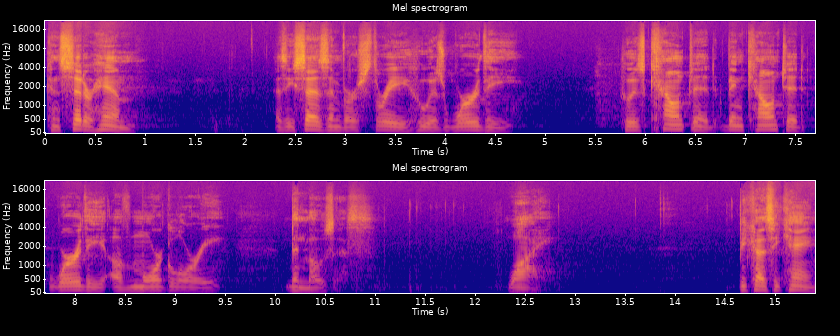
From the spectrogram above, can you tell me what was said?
Consider him, as he says in verse 3, who is worthy, who has counted, been counted worthy of more glory than Moses. Why? Because he came,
